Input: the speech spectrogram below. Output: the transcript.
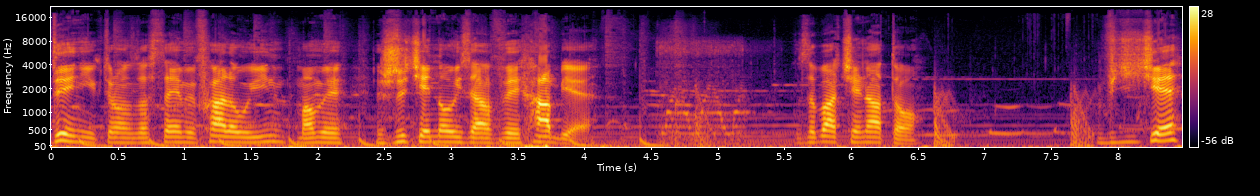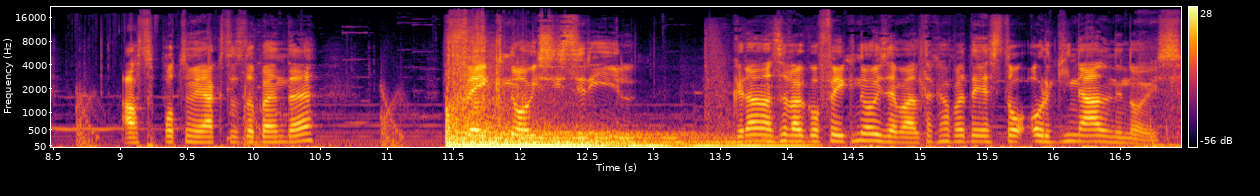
dyni, którą dostajemy w Halloween, mamy życie Noiza w hubie. Zobaczcie na to. Widzicie? A co po tym jak to zdobędę? Fake noise is real. Gra nazywa go fake noisem, ale tak naprawdę jest to oryginalny noise.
